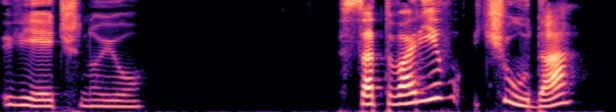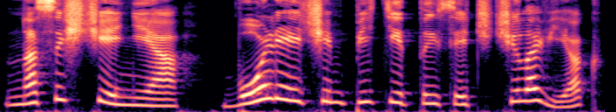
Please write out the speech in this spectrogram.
вечную. Сотворив чудо насыщения более чем пяти тысяч человек,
